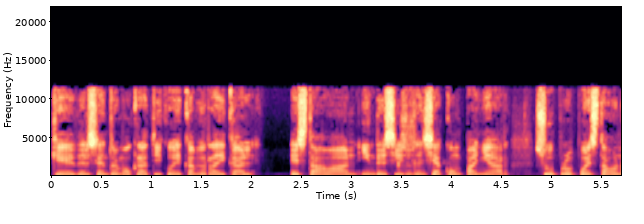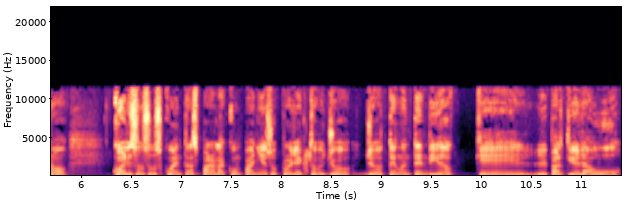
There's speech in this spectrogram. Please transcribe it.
que del Centro Democrático de Cambio Radical estaban indecisos en si acompañar su propuesta o no. ¿Cuáles son sus cuentas para la compañía de su proyecto? Yo, yo tengo entendido que el partido de la U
